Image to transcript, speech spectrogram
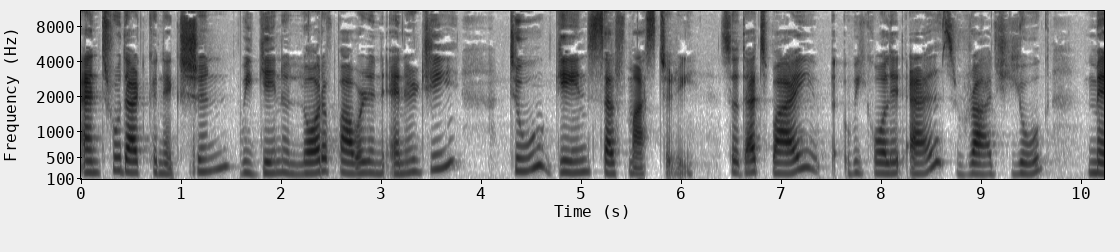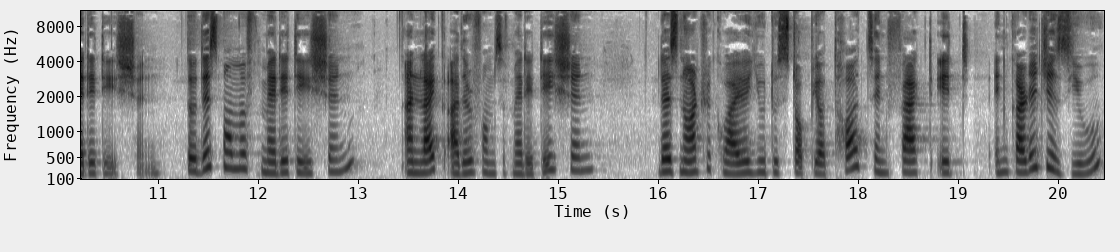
And through that connection, we gain a lot of power and energy to gain self mastery. So that's why we call it as Raj Yoga meditation. So, this form of meditation, unlike other forms of meditation, does not require you to stop your thoughts. In fact, it encourages you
